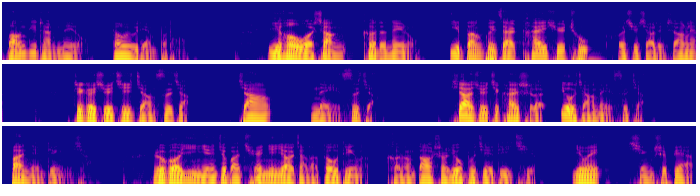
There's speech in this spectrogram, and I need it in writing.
房地产的内容都有点不同。以后我上课的内容一般会在开学初和学校里商量，这个学期讲四讲，讲哪四讲？下学期开始了又讲哪四讲？半年定一下。如果一年就把全年要讲的都定了，可能到时候又不接地气了，因为形势变了，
